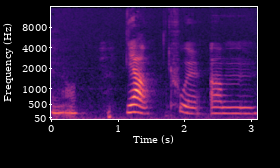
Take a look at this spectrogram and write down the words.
Genau. Ja, cool. Ähm,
